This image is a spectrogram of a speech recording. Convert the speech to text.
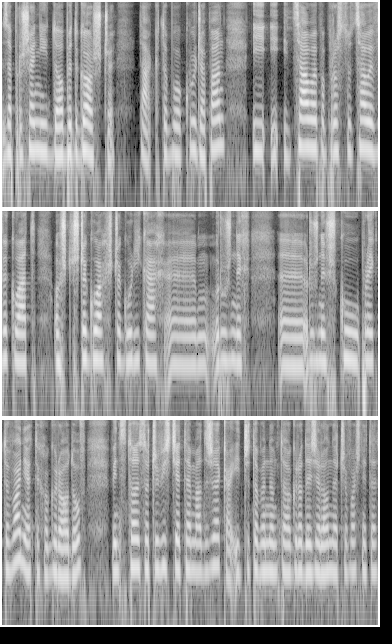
zaproszeni do Bydgoszczy tak, to było Cool Japan i, i, i całe po prostu, cały wykład o szczegółach, szczególikach różnych, e, różnych szkół projektowania tych ogrodów, więc to jest oczywiście temat rzeka i czy to będą te ogrody zielone, czy właśnie te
